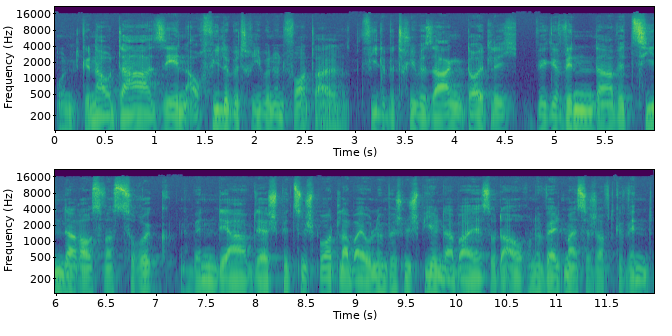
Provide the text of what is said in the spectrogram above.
Und genau da sehen auch viele Betriebe einen Vorteil. Viele Betriebe sagen deutlich, wir gewinnen da, wir ziehen daraus was zurück. Wenn der, der Spitzensportler bei Olympischen Spielen dabei ist oder auch eine Weltmeisterschaft gewinnt,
